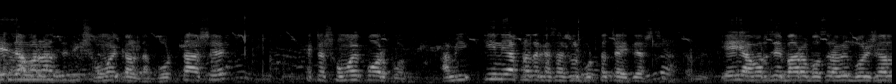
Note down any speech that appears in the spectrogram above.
এই যে আমার রাজনৈতিক সময়কালটা, ভোটটা আসে একটা সময় পর পর। আমি কি নিয়ে আপনাদের কাছে আসলে ভোটটা চাইতে আসছি? এই আমার যে বারো বছর আমি বরিশাল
